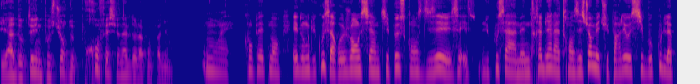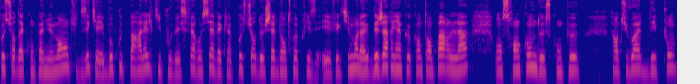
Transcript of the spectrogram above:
et adopter une posture de professionnel de l'accompagnement. Ouais, complètement et donc du coup, ça rejoint aussi un petit peu ce qu'on se disait et du coup, ça amène très bien la transition, mais tu parlais aussi beaucoup de la posture d'accompagnement. Tu disais qu'il y avait beaucoup de parallèles qui pouvaient se faire aussi avec la posture de chef d'entreprise et effectivement, là, déjà, rien que quand on parle là, on se rend compte de ce qu'on peut enfin, tu vois, des ponts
